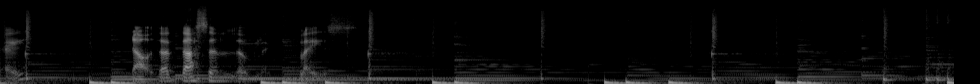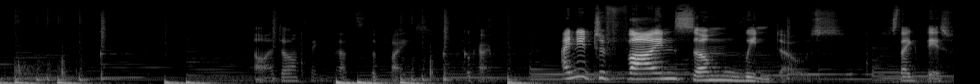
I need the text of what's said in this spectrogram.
Okay. No, that doesn't look like the place. No, I don't think that's the place. Okay. I need to find some windows. Just like this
